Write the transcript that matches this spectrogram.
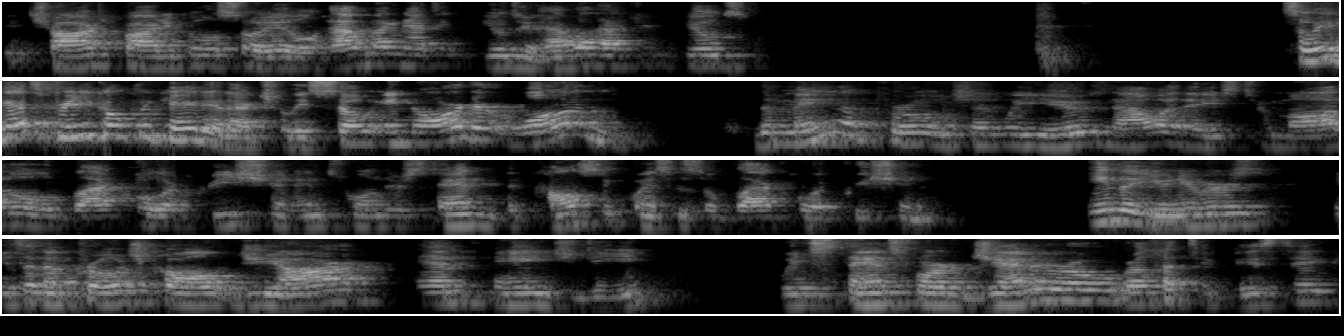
With charged particles, so it'll have magnetic fields, you have electric fields. So it gets pretty complicated, actually. So in order, one, the main approach that we use nowadays to model black hole accretion and to understand the consequences of black hole accretion in the universe is an approach called GRMHD, which stands for General Relativistic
